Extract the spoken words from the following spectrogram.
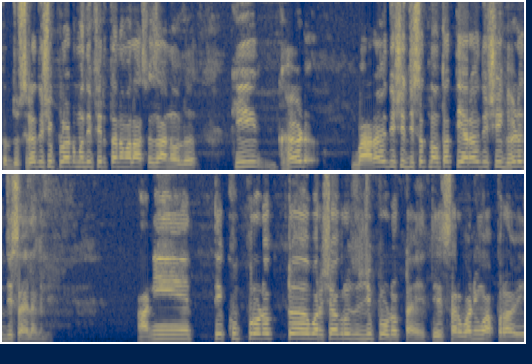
तर दुसऱ्या दिवशी प्लॉटमध्ये फिरताना मला असं जाणवलं की घड बाराव्या दिवशी दिसत नव्हता तेराव्या दिवशी घडच दिसायला लागले. आणि ते खूप प्रोडक्ट वर्षागृह जे प्रोडक्ट आहे ते सर्वांनी वापरावे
